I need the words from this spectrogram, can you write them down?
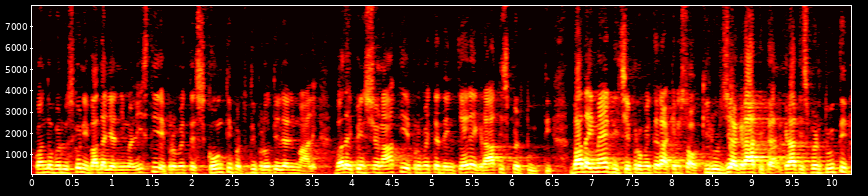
quando Berlusconi va dagli animalisti e promette sconti per tutti i prodotti degli animali, va dai pensionati e promette dentiere gratis per tutti, va dai medici e prometterà, che ne so, chirurgia gratis, gratis per tutti,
